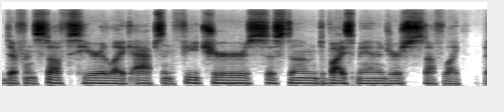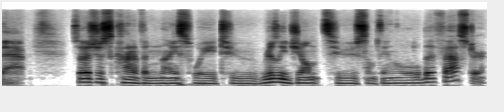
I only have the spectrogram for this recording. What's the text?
different stuffs here like apps and features, system, device manager, stuff like that. So that's just kind of a nice way to really jump to something a little bit faster.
